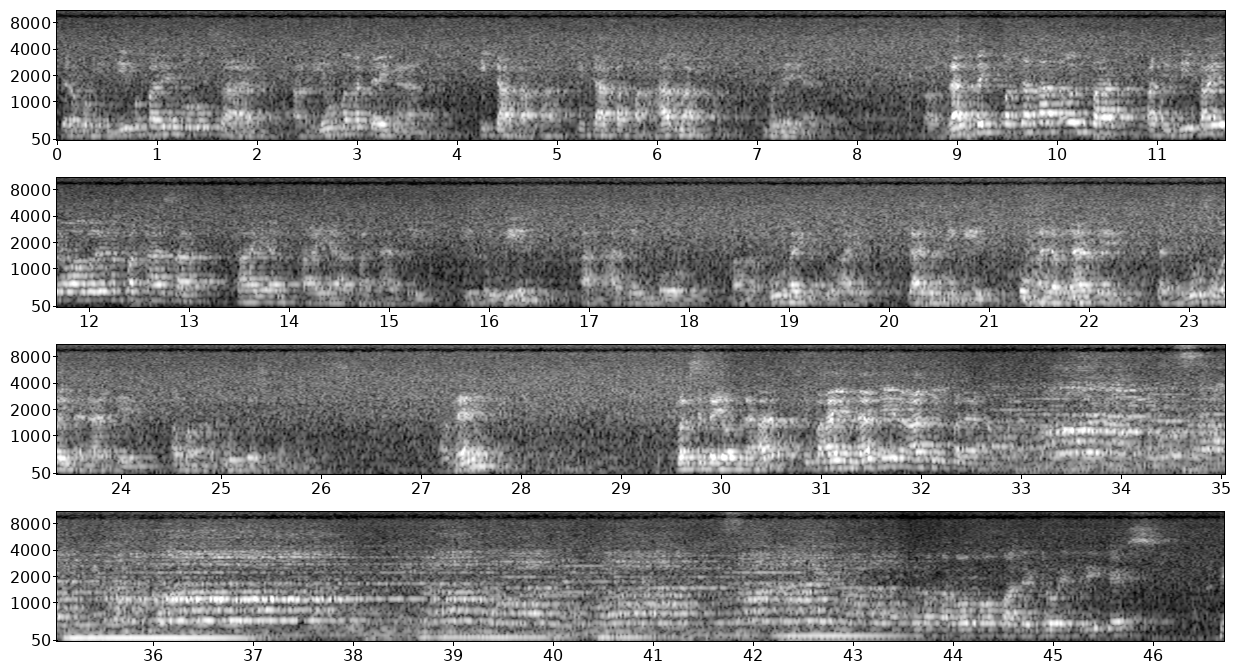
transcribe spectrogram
Pero kung hindi mo pa rin bubuksan ang iyong mga tenga, ikakapa, ikakapahamak mo na yan. Lahat may pagkakataon pa at hindi tayo nawawalan ng pag-asa, kaya-kaya pa natin ituwid ang ating po mga buhay-buhay. Lalo tigit kung alam natin na sinusuway na natin ang mga utos ng Diyos. Amen? Magsitayo ang lahat, ipahayag natin ang ating pananampalataya.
